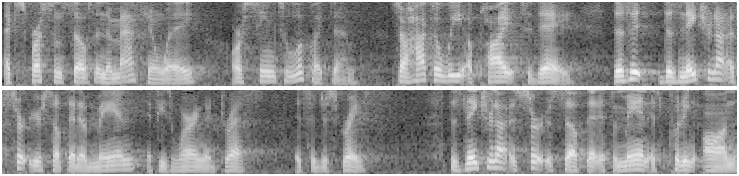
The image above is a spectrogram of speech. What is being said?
express themselves in a masculine way or seem to look like them. So, how can we apply it today? Does, it, does nature not assert yourself that a man, if he's wearing a dress, it's a disgrace? Does nature not assert itself that if a man is putting on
